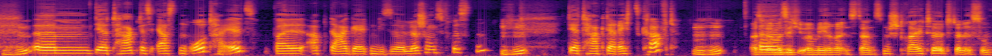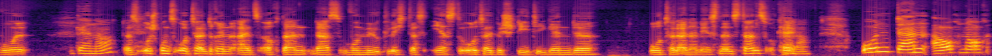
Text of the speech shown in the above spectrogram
Mhm. Ähm, der Tag des ersten Urteils, weil ab da gelten diese Löschungsfristen. Mhm. Der Tag der Rechtskraft, Mhm. Also wenn man Ähm, sich über mehrere Instanzen streitet, dann ist sowohl genau. das Ursprungsurteil drin, als auch dann das womöglich das erste Urteil bestätigende Urteil einer nächsten Instanz. Okay. Genau. Und dann auch noch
